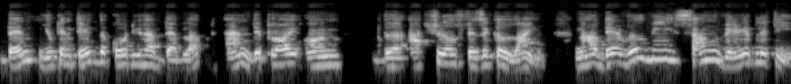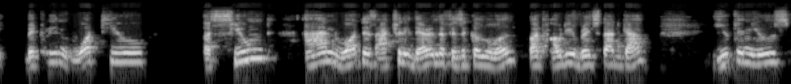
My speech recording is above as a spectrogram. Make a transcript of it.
then you can take the code you have developed and deploy on the actual physical line. Now, there will be some variability between what you assumed and what is actually there in the physical world. But how do you bridge that gap? You can use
